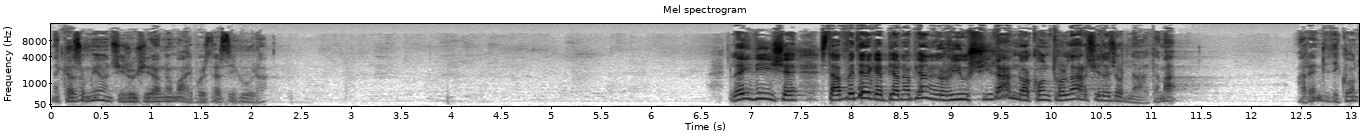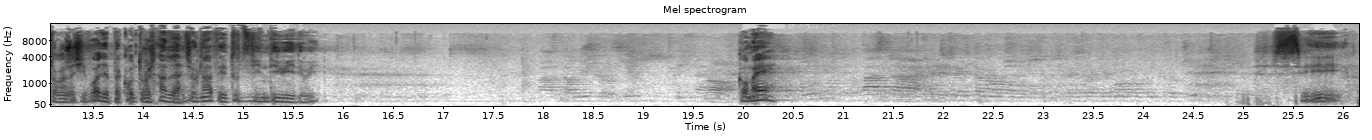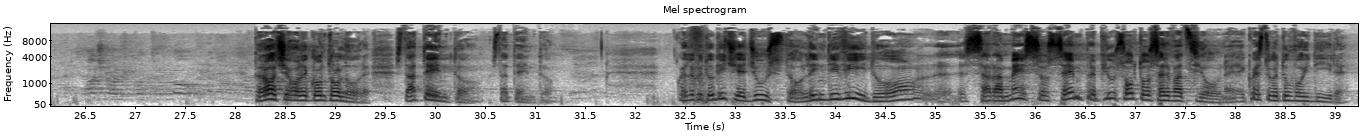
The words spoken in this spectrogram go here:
Nel caso mio non ci riusciranno mai, puoi stare sicura. Lei dice, sta a vedere che piano piano riusciranno a controllarci la giornata, ma, ma renditi conto cosa ci vuole per controllare la giornata di tutti gli individui. Com'è? Sì. Però ci vuole il controllore. Sta attento, sta attento. Quello che tu dici è giusto, l'individuo eh, sarà messo sempre più sotto osservazione, è questo che tu vuoi dire.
